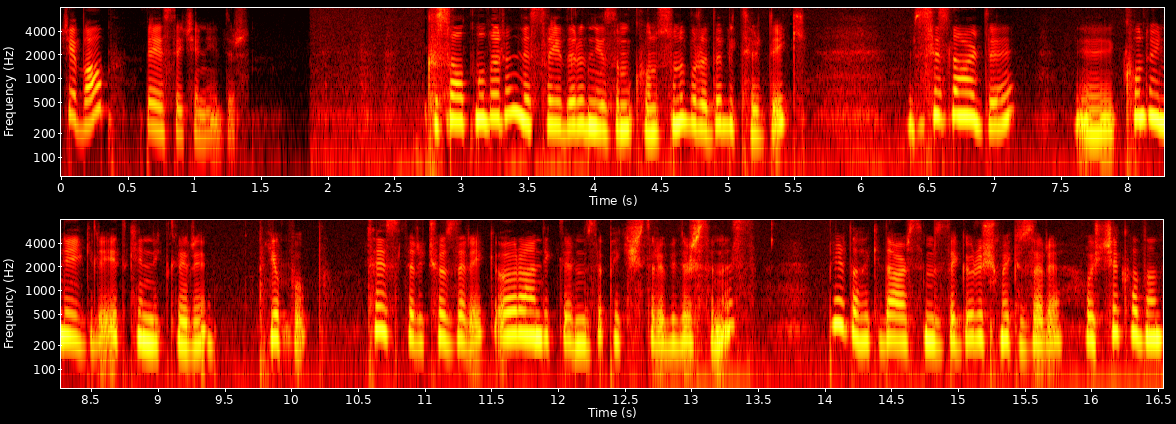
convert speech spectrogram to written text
Cevap B seçeneğidir. Kısaltmaların ve sayıların yazımı konusunu burada bitirdik. Sizler de e, konuyla ilgili etkinlikleri yapıp testleri çözerek öğrendiklerinizi pekiştirebilirsiniz. Bir dahaki dersimizde görüşmek üzere. Hoşçakalın.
